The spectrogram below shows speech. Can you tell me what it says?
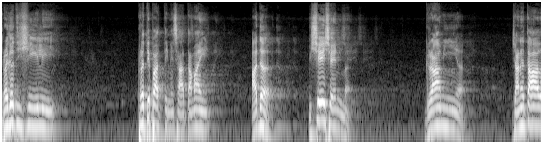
ප්‍රගතිශීලී ප්‍රතිපත්ති නිසා තමයි අද විශේෂයෙන්ම ග්‍රාමීය ජනතාව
